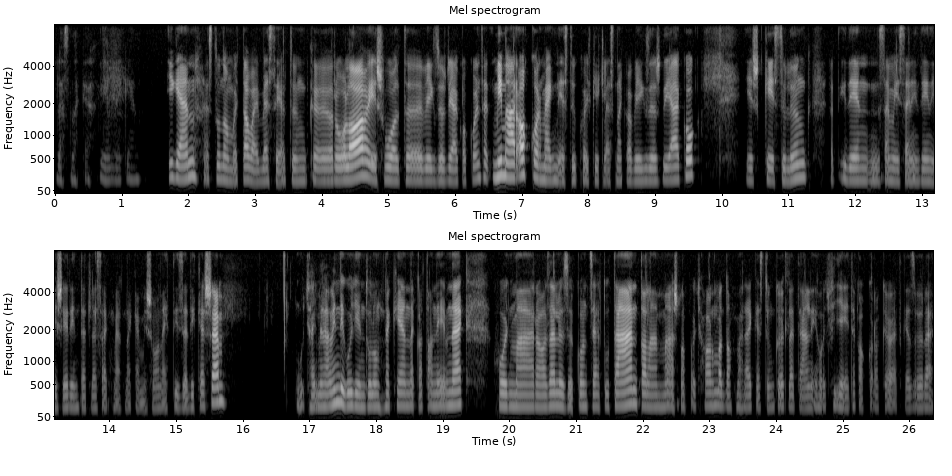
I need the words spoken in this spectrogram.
Lesznek-e évvégén? Igen, ezt tudom, hogy tavaly beszéltünk róla, és volt végzős diákok koncert. Mi már akkor megnéztük, hogy kik lesznek a végzős diákok, és készülünk. Hát idén személy szerint én is érintett leszek, mert nekem is van egy tizedikesem, Úgyhogy mi már mindig úgy indulunk neki ennek a tanévnek, hogy már az előző koncert után, talán másnap vagy harmadnap már elkezdtünk ötletelni, hogy figyeljétek akkor a következőre,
